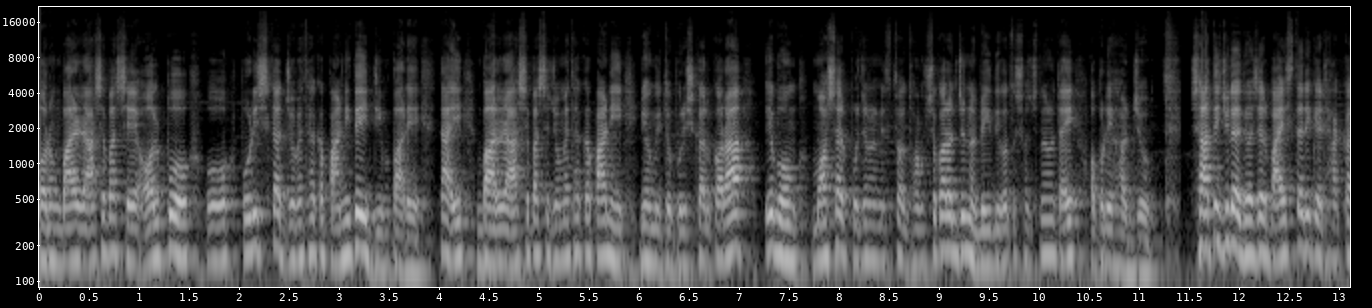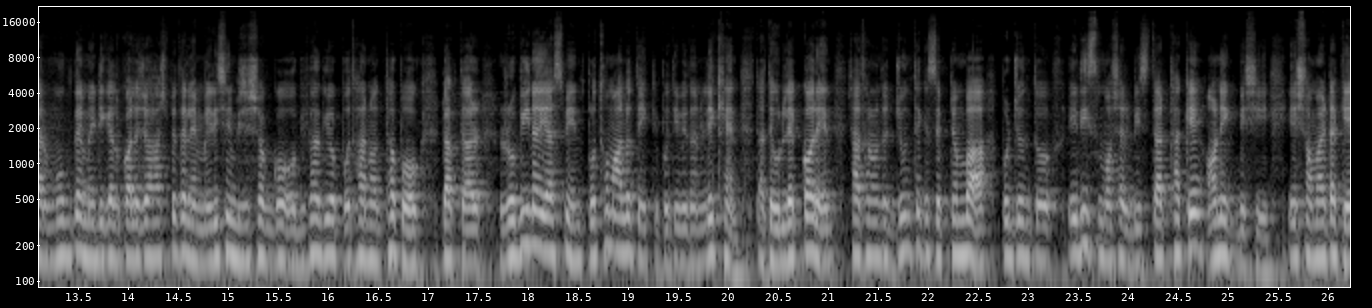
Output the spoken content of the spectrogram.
বরং বাড়ির আশেপাশে অল্প ও পরিষ্কার জমে থাকা পানিতেই ডিম পারে। তাই বাড়ির আশেপাশে জমে থাকা পানি নিয়মিত পরিষ্কার করা এবং মশার প্রজনন স্থল ধ্বংস করার জন্য ব্যক্তিগত সচেতনতাই অপরিহার্য। সাতই জুলাই দু বাইশ তারিখে ঢাকার মুগদা মেডিকেল কলেজ ও হাসপাতালে মেডিসিন বিশেষজ্ঞ ও বিভাগীয় প্রধান অধ্যাপক ডক্টর রবিনা ইয়াসমিন প্রথম আলোতে একটি প্রতিবেদন লিখেন। তাতে উল্লেখ করেন, সাধারণত জুন থেকে সেপ্টেম্বর পর্যন্ত এডিস মশার বিস্তার থাকে অনেক বেশি। এই সময়টাকে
